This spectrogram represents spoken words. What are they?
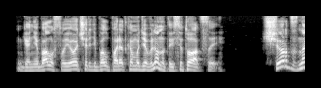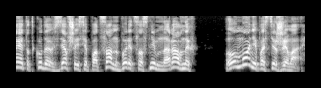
Ганнибал, в свою очередь, был порядком удивлен этой ситуацией. Чёрт знает, откуда взявшийся пацан борется с ним на равных. Уму непостижимо!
